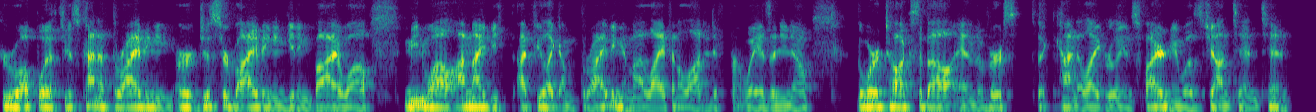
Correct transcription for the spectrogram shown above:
grew up with just kind of thriving or just surviving and getting by. While meanwhile, I might be, I feel like I'm thriving in my life in a lot of different ways. And you know, the word talks about and the verse that kind of like really inspired me was John 10 10.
